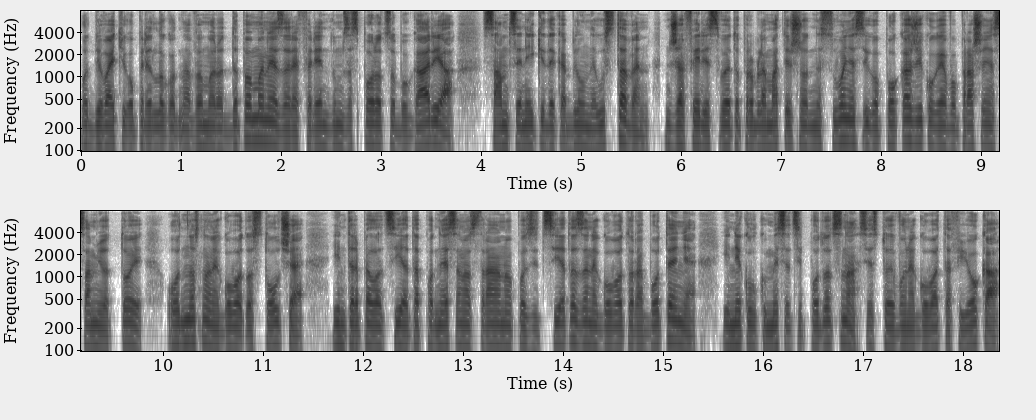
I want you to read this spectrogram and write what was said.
одбивајќи го предлогот на ВМРО ДПМН за референдум за спорот со Бугарија, сам ценејќи дека бил неуставен. Джафери своето проблематично однесување си го покажа покажи кога е во прашање самиот тој, односно неговото столче, интерпелацијата поднесена од страна на опозицијата за неговото работење и неколку месеци подоцна се стои во неговата фиока.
